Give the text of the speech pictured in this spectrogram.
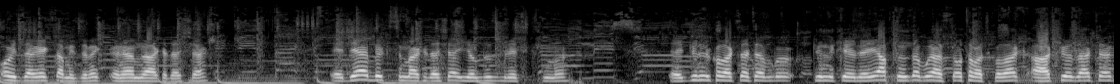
O yüzden reklam izlemek önemli arkadaşlar. E, diğer bir kısım arkadaşlar yıldız bilet kısmı. E, günlük olarak zaten bu günlük evleri yaptığınızda burası da otomatik olarak artıyor zaten.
